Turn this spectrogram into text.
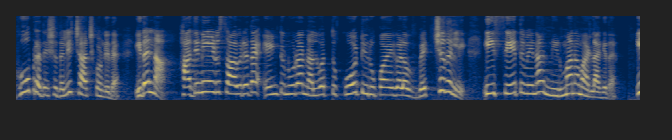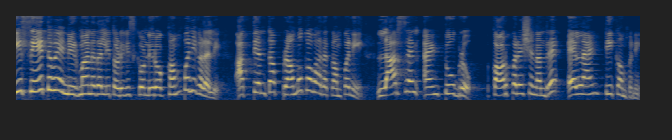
ಭೂ ಪ್ರದೇಶದಲ್ಲಿ ಚಾಚಿಕೊಂಡಿದೆ. ಇದನ್ನ ಹದಿನೇಳು ಸಾವಿರದ ಎಂಟುನೂರ ನಲವತ್ತು ಕೋಟಿ ರೂಪಾಯಿಗಳ ವೆಚ್ಚದಲ್ಲಿ ಈ ಸೇತುವೆನ ನಿರ್ಮಾಣ ಮಾಡಲಾಗಿದೆ. ಈ ಸೇತುವೆ ನಿರ್ಮಾಣದಲ್ಲಿ ತೊಡಗಿಸಿಕೊಂಡಿರೋ ಕಂಪನಿಗಳಲ್ಲಿ ಅತ್ಯಂತ ಪ್ರಮುಖವಾದ company Larsen and Toubro corporation ಅಂದ್ರೆ ಎಲ್ ಅಂಡ್ ಟಿ ಕಂಪನಿ.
